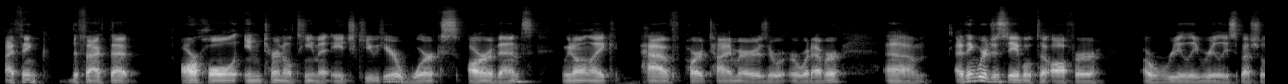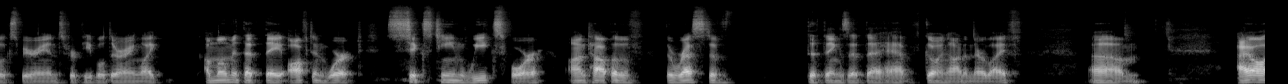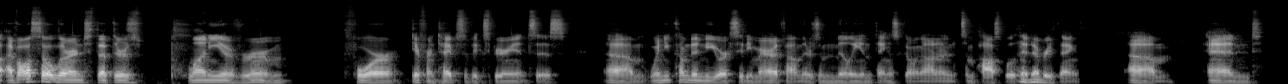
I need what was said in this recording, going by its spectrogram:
i think the fact that our whole internal team at hq here works our events we don't like have part-timers or, or whatever um, i think we're just able to offer a really really special experience for people during like a moment that they often worked 16 weeks for on top of the rest of the things that they have going on in their life. Um, I, i've also learned that there's plenty of room for different types of experiences. Um, when you come to new york city marathon there's a million things going on and it's impossible to hit mm-hmm. everything. Um, and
